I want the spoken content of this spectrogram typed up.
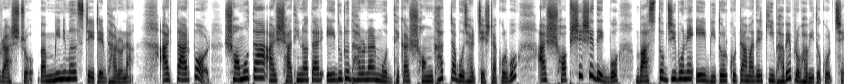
রাষ্ট্র বা মিনিমাল স্টেটের ধারণা। আর তারপর সমতা আর স্বাধীনতার এই দুটো ধারণার মধ্যেকার সংঘাতটা বোঝার চেষ্টা করব। আর সবশেষে দেখব বাস্তব জীবনে এই বিতর্কটা আমাদের কীভাবে প্রভাবিত করছে।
